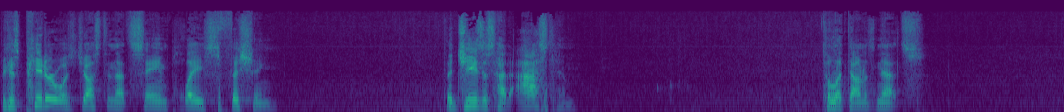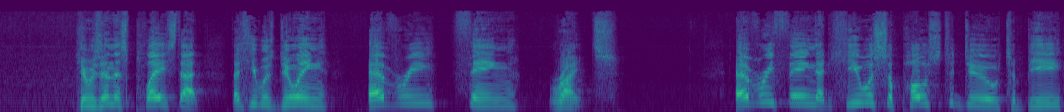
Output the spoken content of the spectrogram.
because Peter was just in that same place fishing that Jesus had asked him to let down his nets. He was in this place that, that he was doing everything right. Everything that he was supposed to do to be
